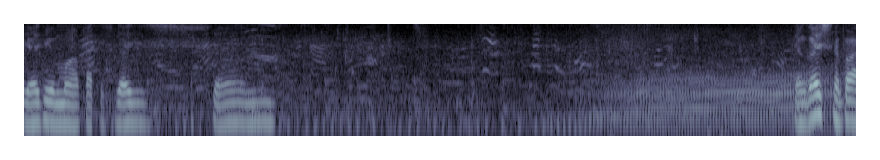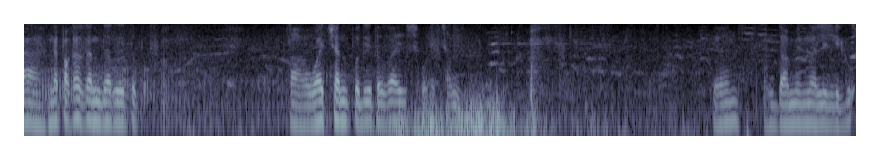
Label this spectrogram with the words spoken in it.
Yan yung mga katas guys. Yan. Yan guys, napa, napakaganda rito po. Ah, white sand po dito guys, white sand. Yan, ang daming naliligo.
